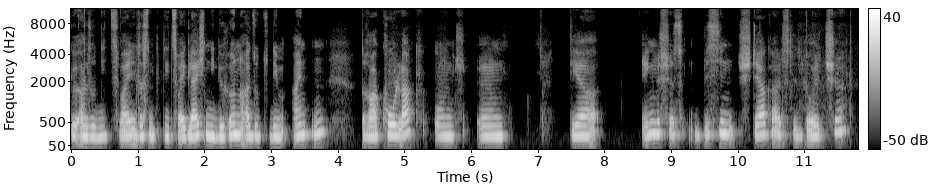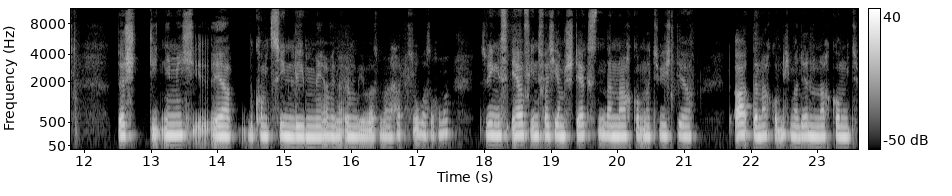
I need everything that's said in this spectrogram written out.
also die zwei, das sind die zwei gleichen, die gehören also zu dem einen Dracolak und ähm, der Englische ist ein bisschen stärker als der Deutsche. Da steht nämlich, er bekommt 10 Leben mehr, wenn er irgendwie was mal hat, so was auch immer. Deswegen ist er auf jeden Fall hier am stärksten. Danach kommt natürlich der. Ah, danach kommt nicht mal der, danach kommt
